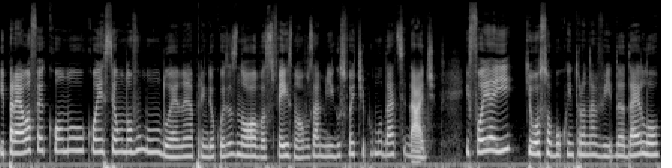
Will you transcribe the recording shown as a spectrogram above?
E para ela foi como conhecer um novo mundo, é, né? Aprendeu coisas novas, fez novos amigos, foi tipo mudar de cidade. E foi aí que o Ossobuco entrou na vida da Elo.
